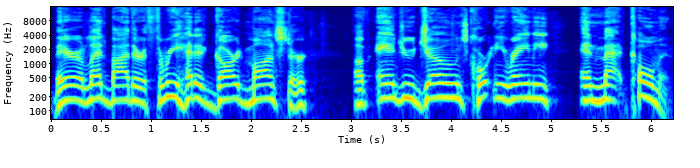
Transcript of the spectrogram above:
they are led by their three headed guard monster of Andrew Jones, Courtney Ramey, and Matt Coleman.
